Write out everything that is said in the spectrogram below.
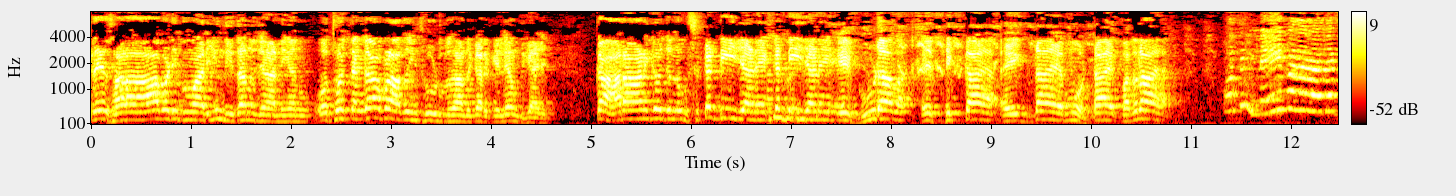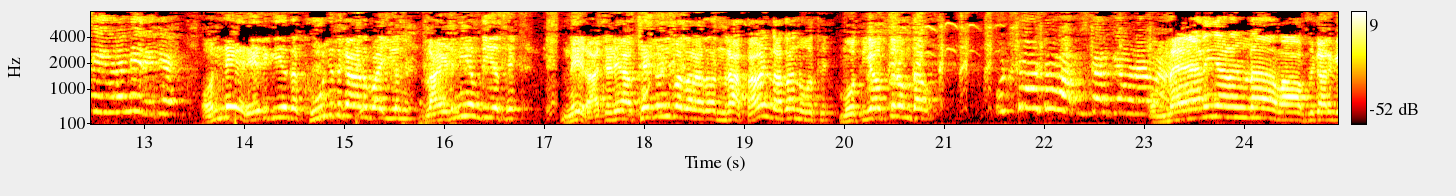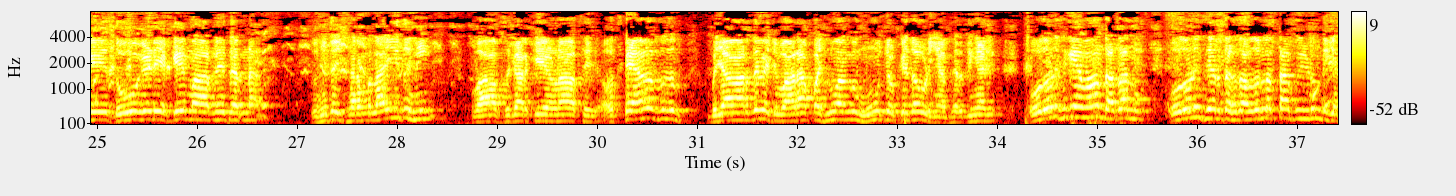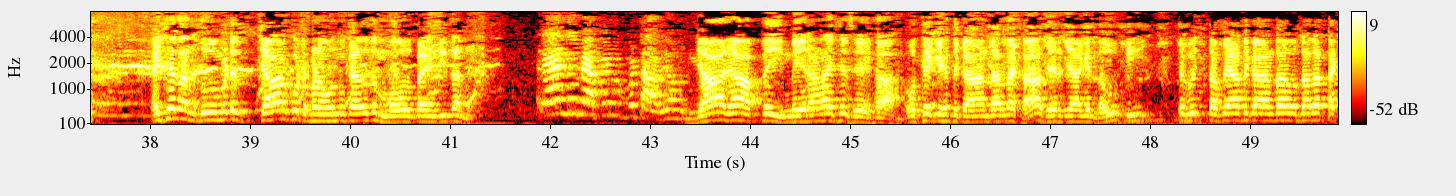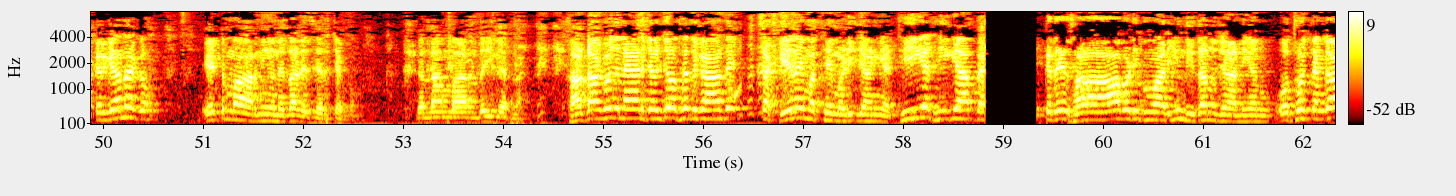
ਤੇ ਸਾਲਾ ਆ ਬੜੀ ਬਿਮਾਰੀ ਹੁੰਦੀ ਤੁਹਾਨੂੰ ਜਨਾਨੀਆਂ ਨੂੰ ਉੱਥੋਂ ਚੰਗਾ ਭਲਾ ਤੁਸੀਂ ਸੂਟ ਪਸੰਦ ਕਰਕੇ ਲਿਆਉਂਦੀਆਂ ਜੇ। ਘਰ ਆਣ ਕੇ ਉਹ ਚ ਨੁਕਸ ਕੱਢੀ ਜਾਣੇ ਕੱਢੀ ਜਾਣੇ ਇਹ ਗੂੜਾ ਵਾ ਇਹ ਫਿੱਕਾ ਆ ਇਹ ਇਦਾਂ ਹੈ ਮੋਟਾ ਹੈ ਪਤਲਾ ਆ। ਉਹ ਤੇ ਨਹੀਂ ਪਤਾ ਲੱਗਦਾ ਕਈ ਵਾਰ ਹਨੇਰੇ 'ਚ। ਉਹ ਨੇਰੇ ਦੀ ਕੀ ਉਹ ਤਾਂ ਖੂਜ ਦੁਕਾਨ ਪਾਈ ਉਹਨੇ ਲਾਈਟ ਨਹੀਂ ਆਉਂਦੀ ਉੱਥੇ ਨੇਰਾ ਚੜਿਆ ਉੱਥੇ ਕਿਉਂ ਨਹੀਂ ਪਤਾ ਲੱਗਦਾ ਨਰਾਤਾ ਹੋ ਜਾਂਦਾ ਤੁਹਾਨੂੰ ਉੱਥੇ ਮੋਤੀਆ ਉੱਤਰ ਆਉਂਦਾ। ਉੱਠੋ ਉੱਠੋ ਵਾਪਸ ਕਰਕੇ ਆਉਣਾ। ਮੈਂ ਨਹੀਂ ਜਾਣਾ ਵਾਪਸ ਕਰਕੇ ਦੋ ਗੇੜੇ ਅੱਗੇ ਮਾਰ ਲਏ ਤੇਰੇ ਨਾਲ। ਤੁਸੀਂ ਤਾਂ ਸ਼ਰਮ ਲਾਈ ਤੁਸੀਂ। ਵਾਪਸ ਕਰਕੇ ਆਉਣਾ ਉੱਥੇ। ਉੱਥੇ ਆ ਬਾਜ਼ਾਰ ਦੇ ਵਿੱਚ ਵਾਰਾ ਪਸ਼ੂਆਂ ਵਾਂਗੂ ਮੂੰਹ ਚੁੱਕ ਕੇ ਦੌੜੀਆਂ ਫਿਰਦੀਆਂ ਜੀ। ਉਦੋਂ ਨਹੀਂ ਸਿਖਿਆ ਹੁੰਦਾ ਤੁਹਾਨੂੰ। ਉਦੋਂ ਨਹੀਂ ਸਿਰ ਦਿਖਦਾ ਉਦੋਂ ਲੱਤਾਂ ਪੀੜ ਹੁੰਦੀਆਂ। ਇੱਥੇ ਤੁਹਾਨੂੰ 2 ਮਿੰਟ ਚਾਹ ਘੁੱਟ ਬਣਾਉਣ ਨੂੰ ਕਹਦੋ ਤਾਂ ਮੌਤ ਪੈ ਜਾਂਦੀ ਤੁਹਾਨੂੰ। ਰਹਿਣ ਦੋ ਮੈਂ ਆਪੇ ਬਟਾ ਲਿਆਉਂਗੀ। ਜਾ ਜਾ ਆਪੇ ਹੀ। ਮੇਰਾ ਨਾ ਇੱਥੇ ਸਿਰ ਖਾ। ਉੱਥੇ ਕਿਸੇ ਦੁਕਾਨਦਾਰ ਦਾ ਖਾ ਸਿਰ ਜਾ ਕੇ ਲਹੂ ਪੀ। ਤੇ ਕੋਈ ਤਪਿਆ ਦੁਕਾਨਦਾਰ ਉਦਾਂ ਦਾ ਟੱਕਰ ਗਿਆ ਨਾ ਕੋ ਇੱਟ ਮਾਰਨੀ ਉਹਨੇ ਤੁਹਾਡੇ ਸਿਰ ਚੱਕੋ ਗੱਲਾਂ ਮਾਰਨ ਦਾ ਹੀ ਕਰਨਾ। ਸਾਡਾ ਕੁਝ ਲੈਣ ਚਲ ਜਾਓ ਉੱਥੇ ਦੁਕਾਨ ਤੇ। ਧੱਕੇ ਨਾਲ ਹੀ ਮੱਥੇ ਮੜੀ ਜਾਣੀ ਜਾਣੀਆਂ। ਠੀਕ ਹੈ ਠੀਕ ਹੈ ਇੱਕ ਤੇ ਸਾਲਾ ਆ ਬੜੀ ਬਿਮਾਰੀ ਹੁੰਦੀ ਤੁਹਾਨੂੰ ਜਨਾਨੀਆਂ ਨੂੰ। ਉੱਥੋਂ ਚੰਗਾ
